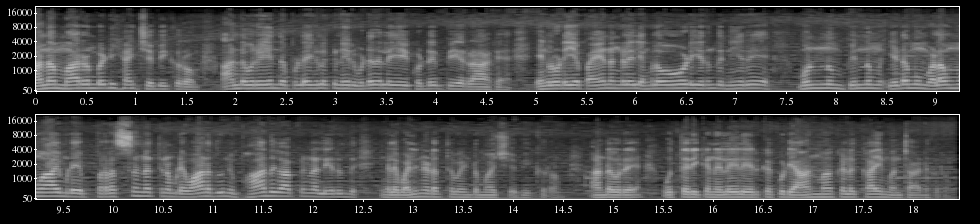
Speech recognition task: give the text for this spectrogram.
மனம் மாறும்படியாய் செபிக்கிறோம் ஆண்டவரே இந்த பிள்ளைகளுக்கு நீர் விடுதலையை கொடுப்பீராக. எங்களுடைய பயணங்களில் எங்களோடு இருந்து நீரே முன்னும் பின்னும் இடமும் வளமுமாய் உடைய பிரசன்னத்தில் நம்முடைய வானதூனி பாதுகாப்பினால் இருந்து எங்களை வழிநடத்த வேண்டுமாய் செபிக்கிறோம் ஆண்டவரே உத்தரிக்க நிலையில் இருக்கக்கூடிய ஆன்மாக்களுக்காய் மன்றாடுகிறோம்.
